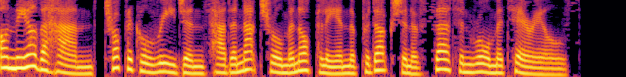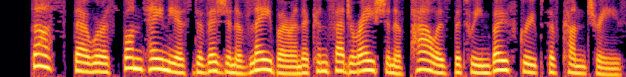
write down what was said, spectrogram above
On the other hand, tropical regions had a natural monopoly in the production of certain raw materials. Thus, there were a spontaneous division of labor and a confederation of powers between both groups of countries.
